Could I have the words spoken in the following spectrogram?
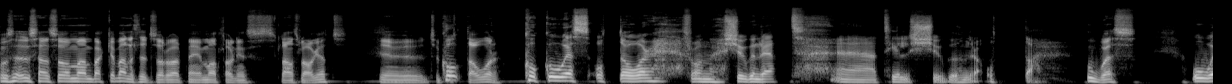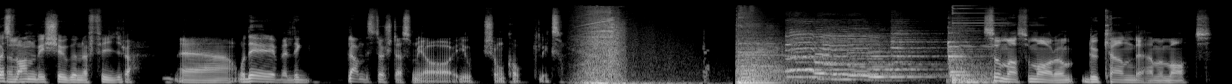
Och sen, sen så om man backar bandet lite så har du varit med i matlagningslandslaget i typ Ko åtta år. Kock-OS åtta år, från 2001 eh, till 2008. OS? OS Eller? vann vi 2004. Eh, och Det är väl det, bland det största som jag har gjort som kock. Liksom. Summa summarum, du kan det här med mat.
